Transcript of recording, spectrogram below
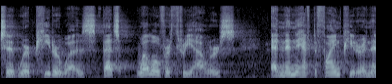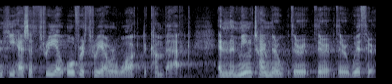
to where Peter was. That's well over three hours. And then they have to find Peter, and then he has a three over three hour walk to come back. And in the meantime, they're, they're, they're, they're with her.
